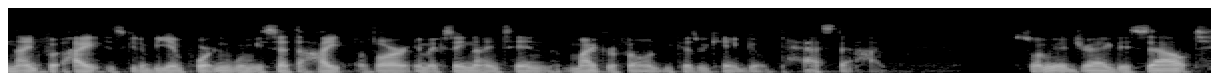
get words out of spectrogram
nine foot height is going to be important when we set the height of our MXA 910 microphone because we can't go past that height. So I'm going to drag this out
